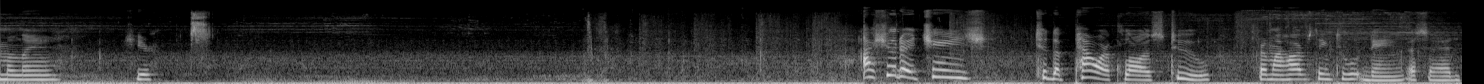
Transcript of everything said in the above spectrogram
I'm gonna land here. I should have changed to the power claws too from my harvesting tool. Dang, that's sad.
